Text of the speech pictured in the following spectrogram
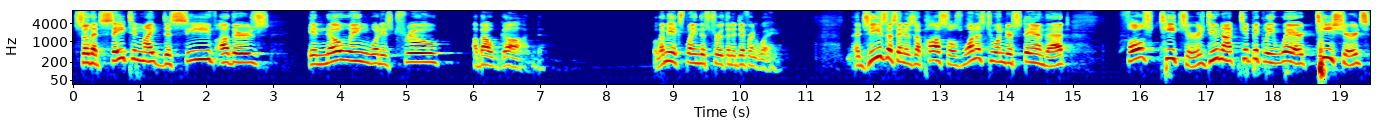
So that Satan might deceive others in knowing what is true about God. Well, let me explain this truth in a different way. Uh, Jesus and his apostles want us to understand that false teachers do not typically wear t shirts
